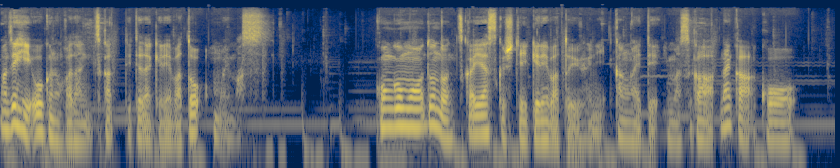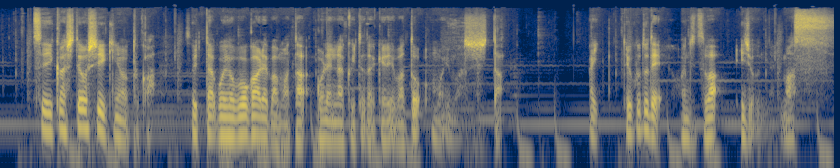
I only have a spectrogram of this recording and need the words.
まあ、ぜひ多くの方に使っていただければと思います。今後もどんどん使いやすくしていければというふうに考えていますが、なんかこう、追加してほしい機能とか、そういったご要望があればまたご連絡いただければと思いました。はい。ということで本日は以上になります。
